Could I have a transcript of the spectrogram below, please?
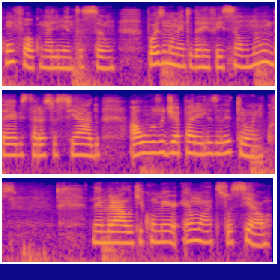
com foco na alimentação, pois o momento da refeição não deve estar associado ao uso de aparelhos eletrônicos. Lembrá-lo que comer é um ato social,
